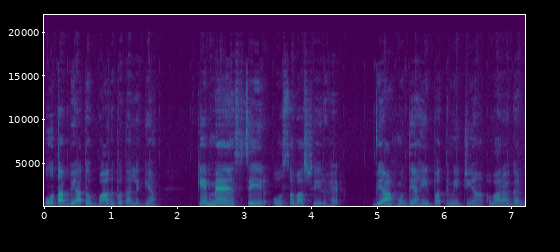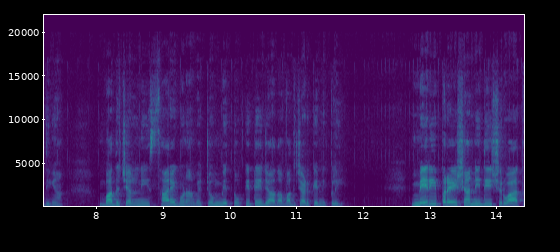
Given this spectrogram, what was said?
ਉਹ ਤਾਂ ਵਿਆਹ ਤੋਂ ਬਾਅਦ ਪਤਾ ਲੱਗਿਆ ਕਿ ਮੈਂ ਸ਼ੇਰ, ਉਹ ਸਵਾ ਸ਼ੇਰ ਹੈ। ਵਿਆਹ ਹੁੰਦਿਆਂ ਹੀ ਬਦਤਮੀਜ਼ੀਆਂ, ਅਵਾਰਾਗਰਦੀਆਂ, ਵੱਧ ਚੱਲਣੀ ਸਾਰੇ ਗੁਣਾਂ ਵਿੱਚੋਂ ਮੇਤੋਂ ਕਿਤੇ ਜ਼ਿਆਦਾ ਵੱਧ ਚੜ ਕੇ ਨਿਕਲੀ। ਮੇਰੀ ਪਰੇਸ਼ਾਨੀ ਦੀ ਸ਼ੁਰੂਆਤ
